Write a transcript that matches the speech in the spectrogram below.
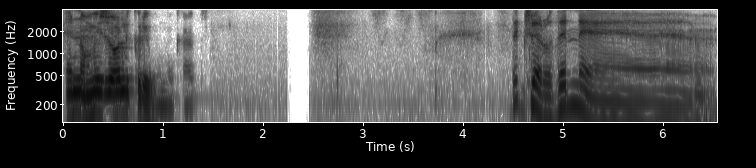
ε, νομίζω όλοι κρύβουν κάτι. Δεν ξέρω, δεν είναι...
